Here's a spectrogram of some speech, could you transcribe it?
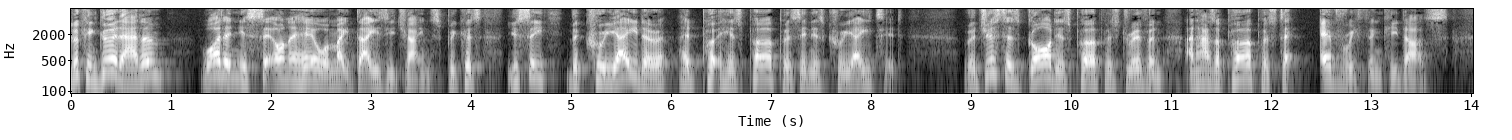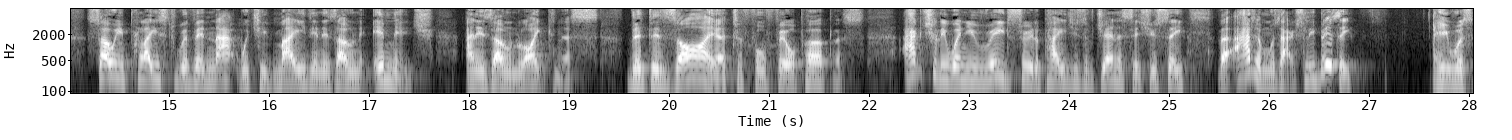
looking good, Adam. Why didn't you sit on a hill and make daisy chains? Because you see, the Creator had put His purpose in His created. But just as God is purpose driven and has a purpose to everything He does, so He placed within that which He'd made in His own image and His own likeness the desire to fulfill purpose. Actually, when you read through the pages of Genesis, you see that Adam was actually busy. He was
